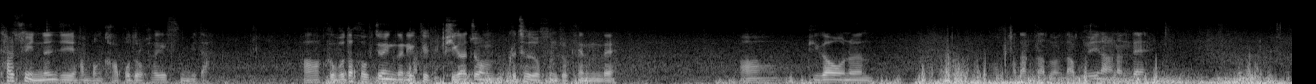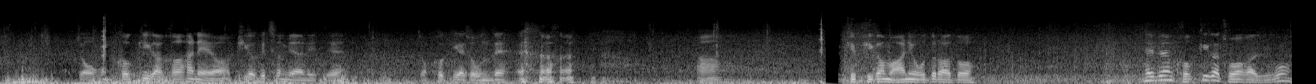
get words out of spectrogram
탈 수 있는지 한번 가보도록 하겠습니다. 아 그보다 걱정인 건 이렇게 비가 좀 그쳐줬으면 좋겠는데 아 비가 오는 바닷가도 나쁘진 않은데 조금 걷기가 거하네요. 비가 그치면 이제 좀 걷기가 좋은데 아 이렇게 비가 많이 오더라도 해변 걷기가 좋아가지고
